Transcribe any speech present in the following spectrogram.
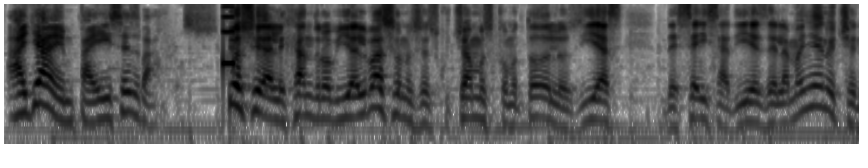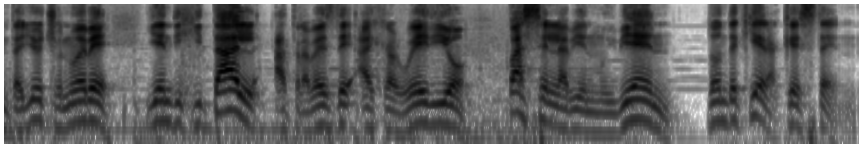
allá en Países Bajos. Yo soy Alejandro Villalbazo, nos escuchamos como todos los días de 6 a 10 de la mañana, 88.9 y en digital a través de iHeartRadio. Pásenla bien, muy bien, donde quiera que estén.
